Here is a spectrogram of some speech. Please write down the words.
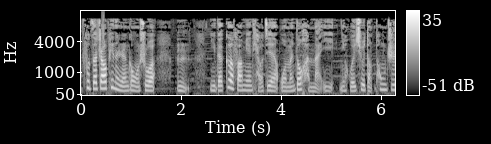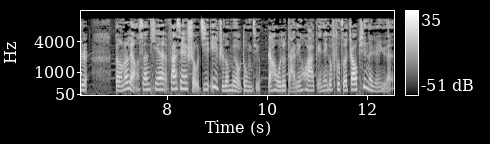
负责招聘的人跟我说：“嗯，你的各方面条件我们都很满意，你回去等通知。”等了两三天，发现手机一直都没有动静，然后我就打电话给那个负责招聘的人员，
